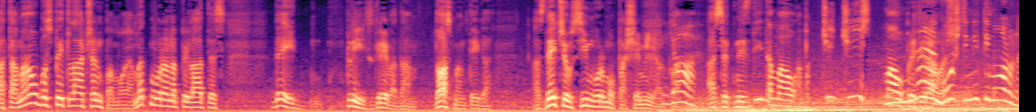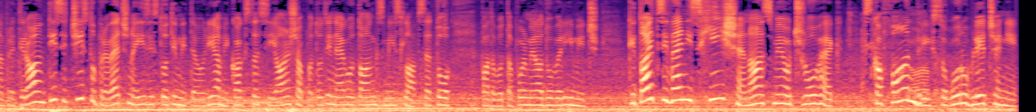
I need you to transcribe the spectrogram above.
pa ta mal bo spet lačen, pa moja mat mora na pilates. Dej, plis, greva dam, dos imam tega. A zdaj, če vsi moramo, pa še mi. Ja. A se ti ne zdi, da malo, ampak či, čist malo Ne, pretiravaš? boš ti niti malo ne pretiravam, ti si čisto preveč na izi s totimi teorijami, kak sta si Janša, pa tudi njegov tank zmisla, vse to, pa da bo ta pol imela dober imič. Kitajci ven iz hiše, nas smejo človek, v skafandrih so gor oblečeni,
